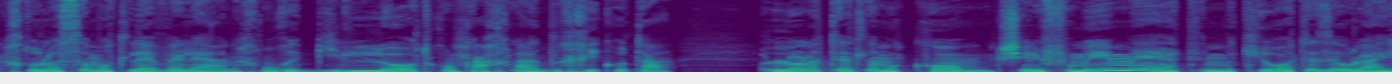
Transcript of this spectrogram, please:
אנחנו לא שמות לב אליה, אנחנו רגילות כל כך להדחיק אותה, לא לתת לה מקום, כשלפעמים אה, אתן מכירות את זה אולי,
